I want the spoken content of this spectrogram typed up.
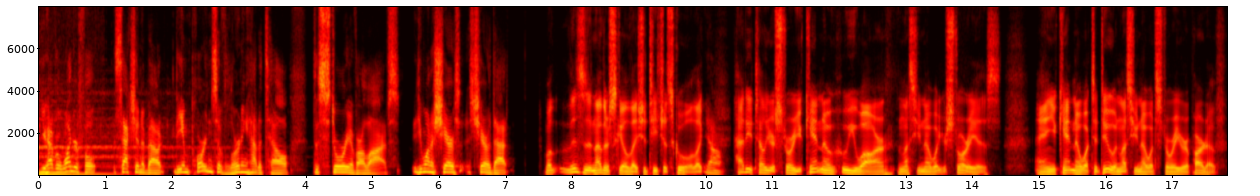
You have a wonderful section about the importance of learning how to tell the story of our lives. Do you want to share share that? Well, this is another skill they should teach at school. Like, yeah. how do you tell your story? You can't know who you are unless you know what your story is, and you can't know what to do unless you know what story you're a part of.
